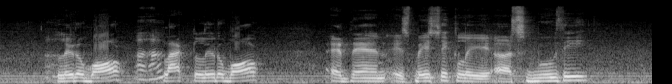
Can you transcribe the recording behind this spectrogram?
little ball, black little ball, and then it's basically a smoothie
